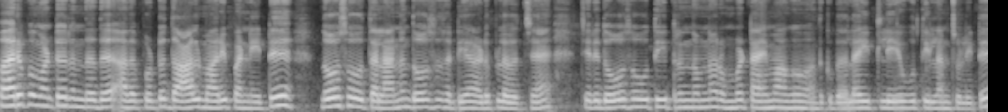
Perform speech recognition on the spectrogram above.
பருப்பு மட்டும் இருந்தது. அதை போட்டு தால் மாதிரி பண்ணிவிட்டு தோசை ஊற்றலான்னு தோசை சட்டியை அடுப்பில் வச்சேன். சரி தோசை ஊற்றிட்டு இருந்தோம்னா ரொம்ப டைம் ஆகும். அதுக்கு பதிலாக இட்லியே ஊற்றிடலான்னு சொல்லிட்டு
